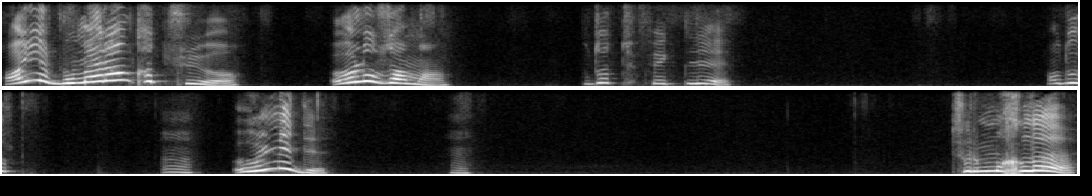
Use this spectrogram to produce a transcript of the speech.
Hayır bumerang atıyor. Öl o zaman. Bu da tüfekli. Ha dur. Ha, ölmedi. Heh. Tırmıklı.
